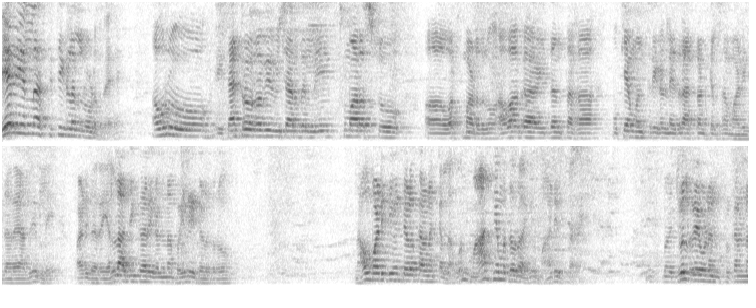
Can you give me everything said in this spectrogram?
ಬೇರೆ ಎಲ್ಲ ಸ್ಥಿತಿಗಳಲ್ಲಿ ನೋಡಿದ್ರೆ ಅವರು ಈ ಸ್ಯಾಂಟ್ರೋ ರವಿ ವಿಚಾರದಲ್ಲಿ ಸುಮಾರಷ್ಟು ವರ್ಕ್ ಮಾಡಿದ್ರು. ಆವಾಗ ಇದ್ದಂತಹ ಮುಖ್ಯಮಂತ್ರಿಗಳನ್ನ ಎದುರು ಹಾಕ್ಕೊಂಡು ಕೆಲಸ ಮಾಡಿದ್ದಾರೆ. ಅದಿರಲಿ ಮಾಡಿದ್ದಾರೆ. ಎಲ್ಲ ಅಧಿಕಾರಿಗಳನ್ನ ಬಯಲಿಗೆಳೆದ್ರು ನಾವು ಮಾಡಿದ್ದೀವಿ ಅಂತ ಹೇಳೋ ಕಾರಣಕ್ಕಲ್ಲ, ಒಂದು ಮಾಧ್ಯಮದವರಾಗಿ ಮಾಡಿರ್ತಾರೆ. ಜ್ವಲ್ ರೇವಣ್ಣನ ಪ್ರಕರಣ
